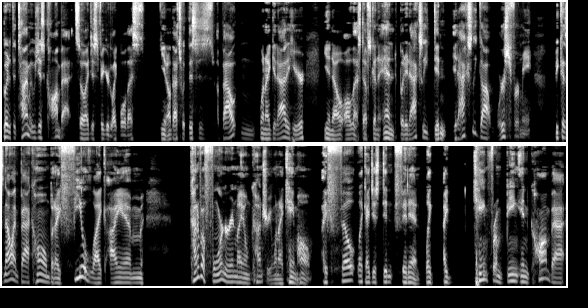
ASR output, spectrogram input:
but at the time it was just combat. So I just figured, like, well, that's you know that's what this is about and when i get out of here you know all that stuff's going to end but it actually didn't it actually got worse for me because now i'm back home but i feel like i am kind of a foreigner in my own country when i came home. I felt like i just didn't fit in like i came from being in combat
